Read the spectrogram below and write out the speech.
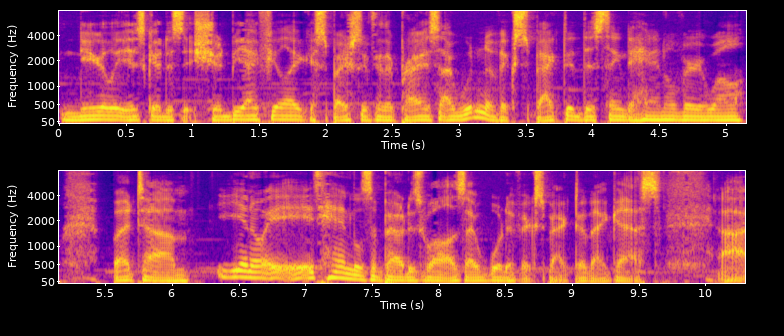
nearly as good as it should be, I feel like, especially for the price. I wouldn't have expected this thing to handle very well, but, um, you know, it, it, handles about as well as I would have expected, I guess. Uh,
